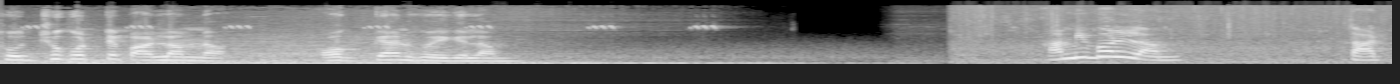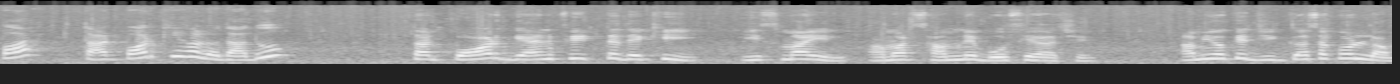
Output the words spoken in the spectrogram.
সহ্য করতে পারলাম না। অজ্ঞান হয়ে গেলাম। আমি বললাম তারপর? তারপর কি হলো দাদু? তারপর জ্ঞান ফিরতে দেখি ইসমাইল আমার সামনে বসে আছে। আমি ওকে জিজ্ঞাসা করলাম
